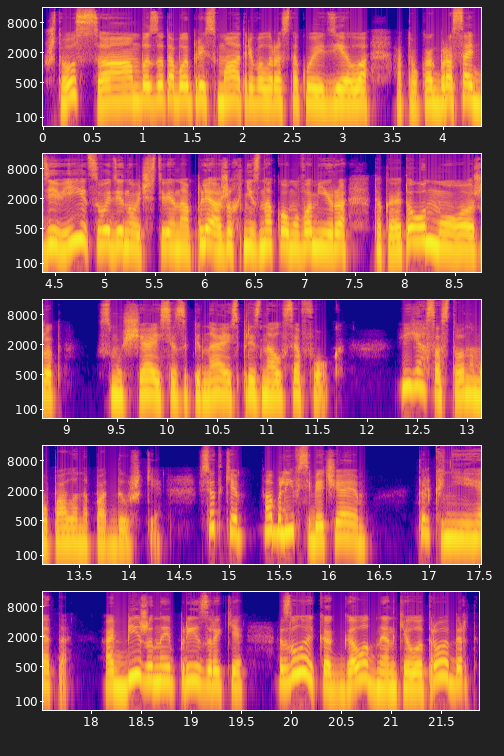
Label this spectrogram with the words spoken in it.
что сам бы за тобой присматривал, раз такое дело. А то как бросать девиц в одиночестве на пляжах незнакомого мира, так это он может». Смущаясь и запинаясь, признался Фок. Я со стоном упала на подушки — все-таки облив себя чаем. Только не это. Обиженные призраки, злой, как голодный анкелот Роберт,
